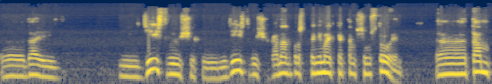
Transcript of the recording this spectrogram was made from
Э, да, и, и действующих, и недействующих. А надо просто понимать, как там все устроено. Там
